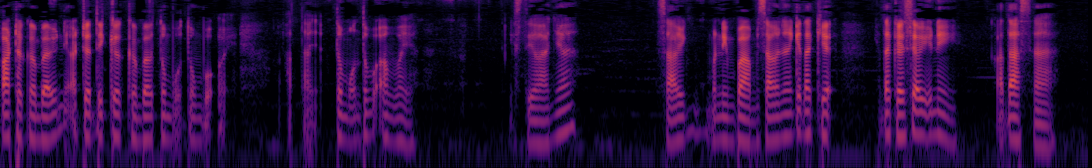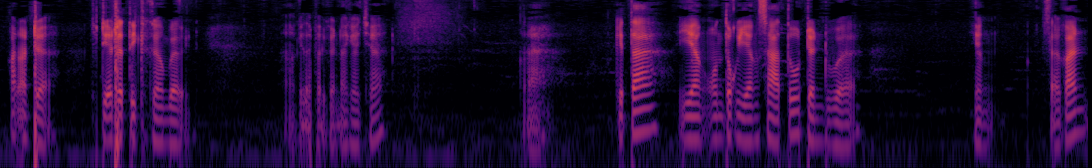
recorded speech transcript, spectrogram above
pada gambar ini ada tiga gambar tumpuk-tumpuk katanya. Tumpuk-tumpuk apa ya? Istilahnya saling menimpa. Misalnya kita kita geser ini ke atas. Nah kan ada. Jadi ada tiga gambar ini. Nah kita berikan lagi aja. Nah kita yang untuk yang satu dan dua. Yang misalkan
